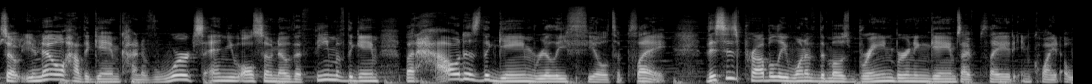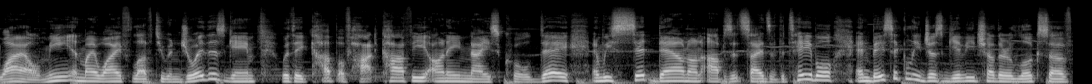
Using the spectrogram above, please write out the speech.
So you know how the game kind of works and you also know the theme of the game, but how does the game really feel to play? This is probably one of the most brain burning games I've played in quite a while. Me and my wife love to enjoy this game with a cup of hot coffee on a nice cool day and we sit down on opposite sides of the table and basically just give each other looks of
